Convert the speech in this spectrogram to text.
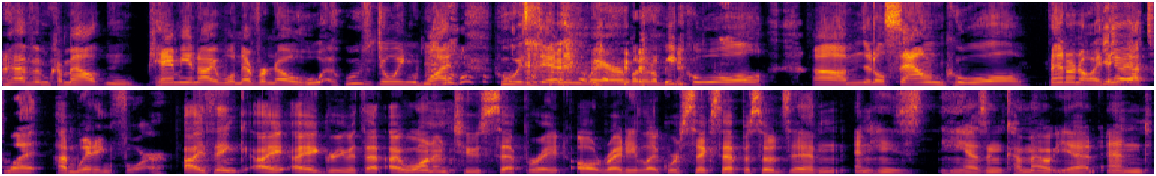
Have him come out, and Hammy and I will never know who who's doing what, who is standing where, but it'll be cool. Um, it'll sound cool. I don't know. I think Yeah. that's what I'm waiting for. I think I, I agree with that. I want him to separate already. Like we're six episodes in and he's he hasn't come out yet. And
